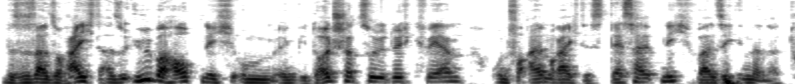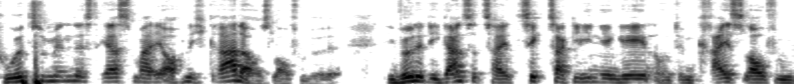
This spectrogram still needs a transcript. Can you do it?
Das ist also, reicht also überhaupt nicht, um irgendwie Deutschland zu durchqueren. Und vor allem reicht es deshalb nicht, weil sie in der Natur zumindest erstmal ja auch nicht geradeaus laufen würde. Die würde die ganze Zeit Zickzacklinien gehen und im Kreis laufen,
